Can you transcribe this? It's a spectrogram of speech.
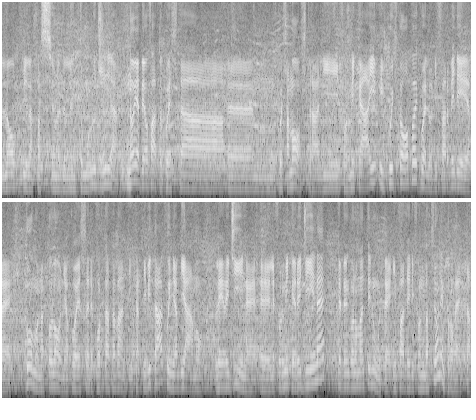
l'hobby e la passione dell'entomologia. Noi abbiamo fatto questa, questa mostra di formicai il cui scopo è quello di far vedere come una colonia può essere portata avanti in cattività, quindi abbiamo le regine, eh, le formiche regine che vengono mantenute in fase di fondazione in provetta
